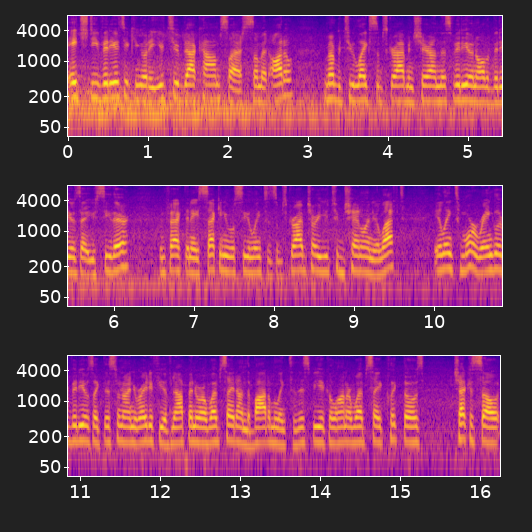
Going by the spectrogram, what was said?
HD videos, you can go to youtube.com slash summitauto. Remember to like, subscribe, and share on this video and all the videos that you see there. In fact, in a second, you will see a link to subscribe to our YouTube channel on your left, a link to more Wrangler videos like this one on your right. If you have not been to our website, on the bottom, link to this vehicle on our website. Click those, check us out,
